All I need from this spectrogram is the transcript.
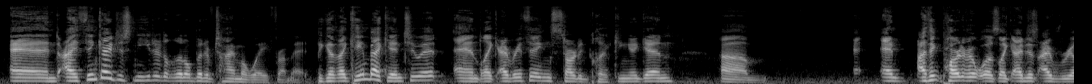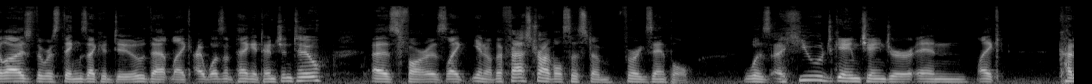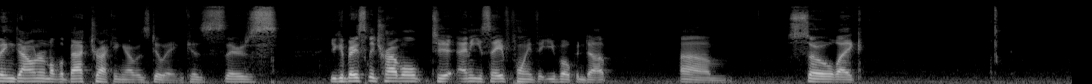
and I think I just needed a little bit of time away from it because I came back into it and like everything started clicking again. Um, and I think part of it was like I just I realized there was things I could do that like I wasn't paying attention to as far as like you know the fast travel system for example was a huge game changer in like cutting down on all the backtracking I was doing because there's you can basically travel to any save point that you've opened up. Um so like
